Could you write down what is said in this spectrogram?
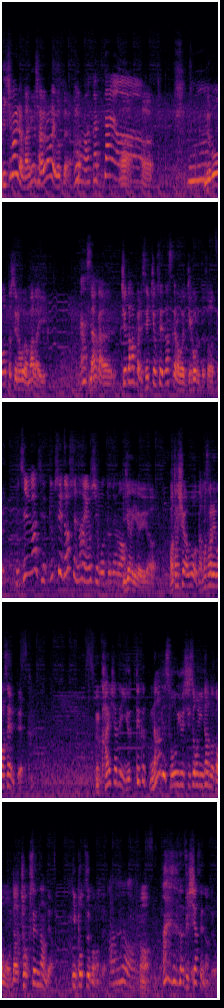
一番いいのは何も喋らないことだよ。分かったよああうん。ぬぼーっとしてる方がまだいい。なんか中途半端に積極性出すからお前事故るんだよそうだって。別には積極性出してないよ仕事では。いやいやいや私はもう騙されませんって。うん会社で言ってくなんでそういう思想に至るのかも。だから直線なんだよ一方通行なんだよ。あそう。うあそう。ん一車線なんだよ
